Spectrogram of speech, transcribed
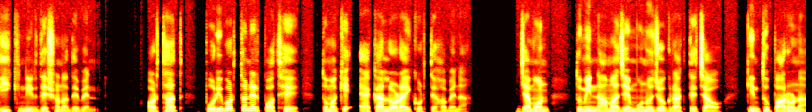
দিক নির্দেশনা দেবেন। অর্থাৎ পরিবর্তনের পথে তোমাকে একা লড়াই করতে হবে না। যেমন, তুমি নামাজে মনোযোগ রাখতে চাও, কিন্তু পারো না,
